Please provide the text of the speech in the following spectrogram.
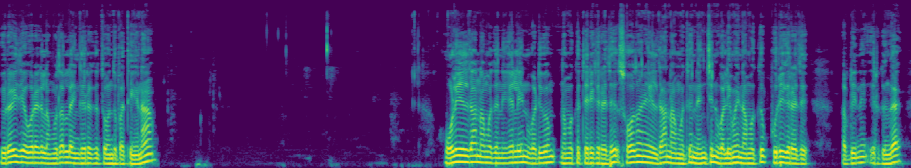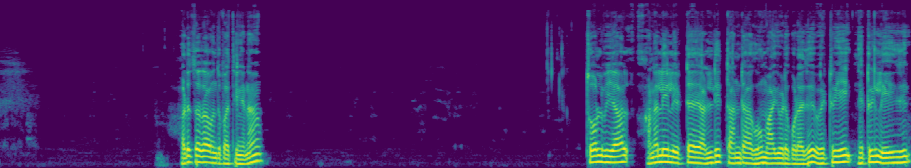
இவர் எழுதிய உரைகளில் முதல்ல இங்கே இருக்கிறது வந்து பார்த்திங்கன்னா ஒளியில்தான் நமது நிழலின் வடிவம் நமக்கு தெரிகிறது சோதனையில்தான் நமது நெஞ்சின் வலிமை நமக்கு புரிகிறது அப்படின்னு இருக்குங்க. அடுத்ததாக வந்து பார்த்தீங்கன்னா தோல்வியால் அனலில் இட்ட அள்ளி தாண்டாகவும் ஆகிவிடக்கூடாது வெற்றியை நெற்றியில் எழுதி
